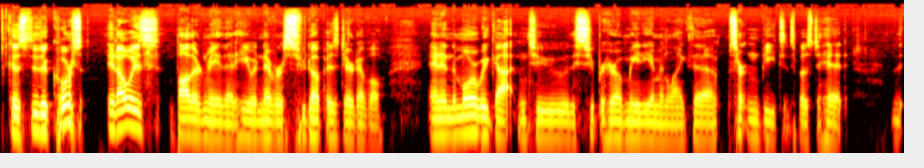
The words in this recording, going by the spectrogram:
Because through the course, it always bothered me that he would never suit up as Daredevil. And then the more we got into the superhero medium and like the certain beats it's supposed to hit, th-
